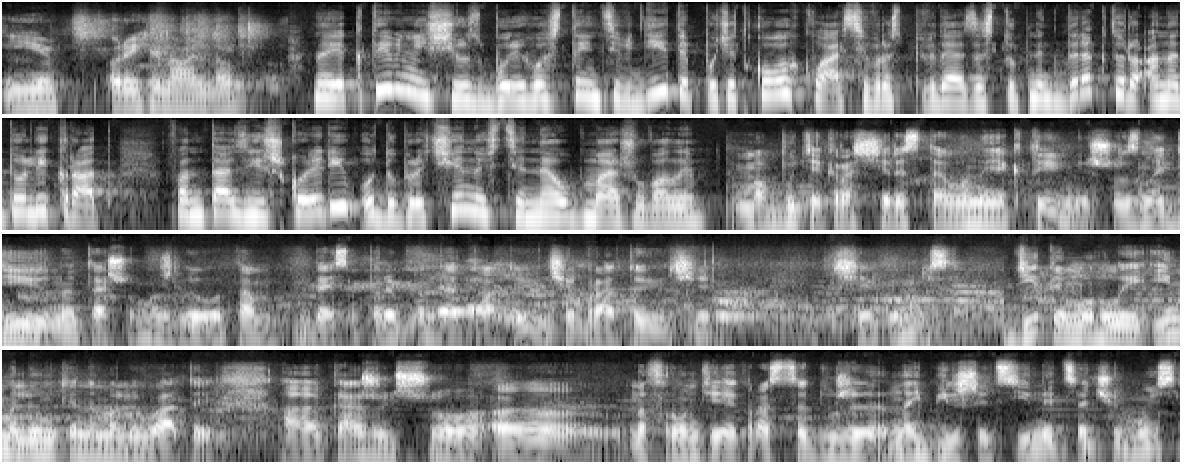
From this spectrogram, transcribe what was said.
і оригінально. Найактивніші у зборі гостинців діти початкових класів, розповідає заступник директора Анатолій Крат. Фантазії школярів у доброчинності не обмежували. Мабуть, якраз через те вони активні, що з надією на те, що можливо там десь перепаде татові чи братові, чи ще комусь. Діти могли і малюнки намалювати, а кажуть, що е, на фронті якраз це дуже найбільше ціниться чомусь.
